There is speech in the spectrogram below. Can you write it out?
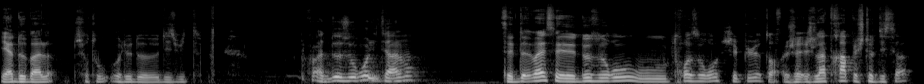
Et à 2 balles, surtout, au lieu de 18. Quoi, 2 euros littéralement? C'est ouais, c'est 2 euros ou 3 euros, je sais plus. Attends, je, je l'attrape et je te dis ça.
